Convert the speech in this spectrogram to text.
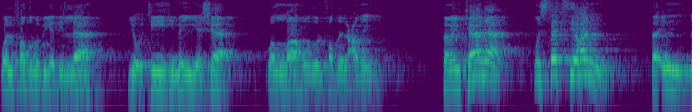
والفضل بيد الله يؤتيه من يشاء والله ذو الفضل العظيم. فمن كان مستكثرا فإن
